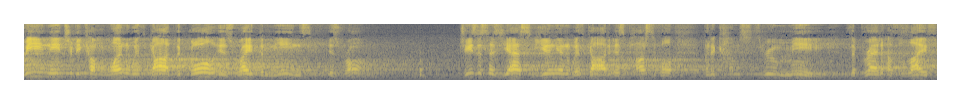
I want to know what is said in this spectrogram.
we need to become one with God. The goal is right, the means is wrong. Jesus says, yes, union with God is possible, but it comes through me, the bread of life,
